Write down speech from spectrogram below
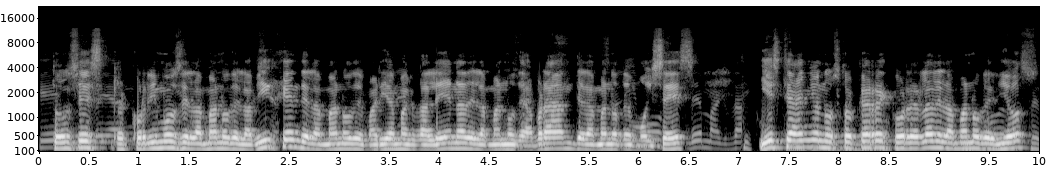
Entonces recorrimos de la mano de la Virgen, de la mano de María Magdalena, de la mano de Abraham, de la mano de Moisés. Y este año nos toca recorrerla de la mano de Dios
